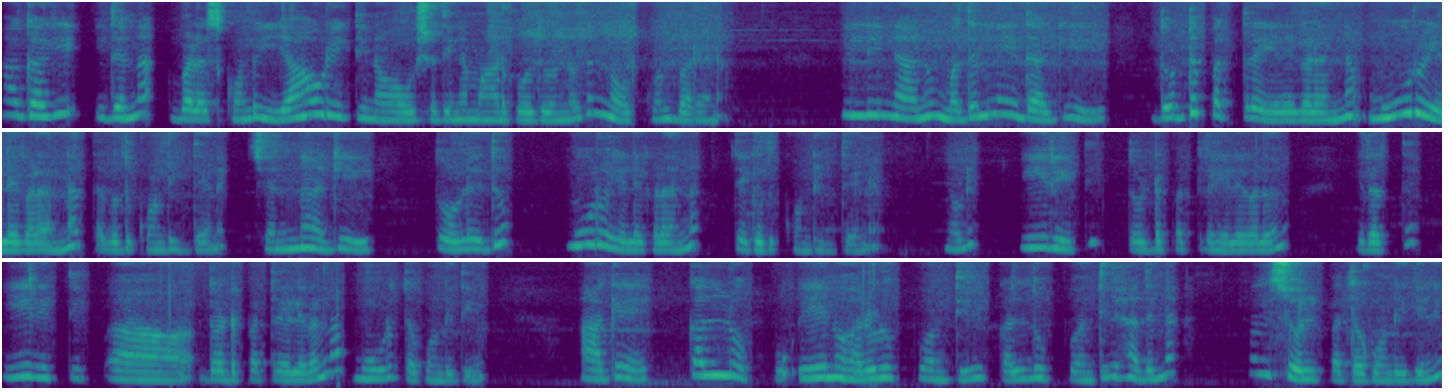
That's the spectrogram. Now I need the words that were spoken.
ಹಾಗಾಗಿ ಇದನ್ನು ಬಳಸ್ಕೊಂಡು ಯಾವ ರೀತಿ ನಾವು ಔಷಧಿನ ಮಾಡ್ಬೋದು ಅನ್ನೋದನ್ನು ನೋಡ್ಕೊಂಡು ಬರೋಣ. ಇಲ್ಲಿ ನಾನು ಮೊದಲನೆಯದಾಗಿ ದೊಡ್ಡ ಪತ್ರೆ ಎಲೆಗಳನ್ನು ಮೂರು ಎಲೆಗಳನ್ನು ತೆಗೆದುಕೊಂಡಿದ್ದೇನೆ. ಚೆನ್ನಾಗಿ ತೊಳೆದು ಮೂರು ಎಲೆಗಳನ್ನು ತೆಗೆದುಕೊಂಡಿದ್ದೇನೆ. ನೋಡಿ, ಈ ರೀತಿ ದೊಡ್ಡ ಪತ್ರೆ ಎಲೆಗಳನ್ನು ಇರುತ್ತೆ. ಈ ರೀತಿ ದೊಡ್ಡ ಪತ್ರೆ ಎಲೆಗಳನ್ನ ಮೂರು ತಗೊಂಡಿದ್ದೀನಿ. ಹಾಗೆ ಕಲ್ಲುಪ್ಪು, ಏನು ಹರಳುಪ್ಪು ಅಂತೀವಿ, ಕಲ್ಲುಪ್ಪು ಅಂತೀವಿ, ಅದನ್ನು ಒಂದು ಸ್ವಲ್ಪ ತಗೊಂಡಿದ್ದೀನಿ.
